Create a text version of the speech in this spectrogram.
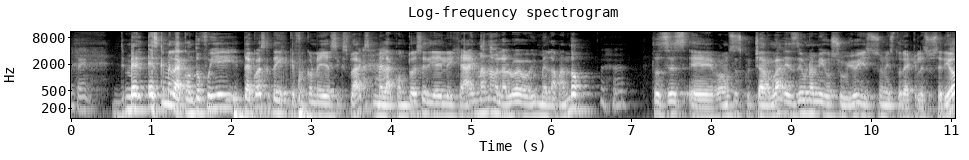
Ok. Me- es que me la contó, fui, ¿te acuerdas que te dije que fue con ella a Six Flags? Ajá. Me la contó ese día y le dije, ay, mándamela luego, y me la mandó. Entonces, eh, vamos a escucharla. Es de un amigo suyo y es una historia que le sucedió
